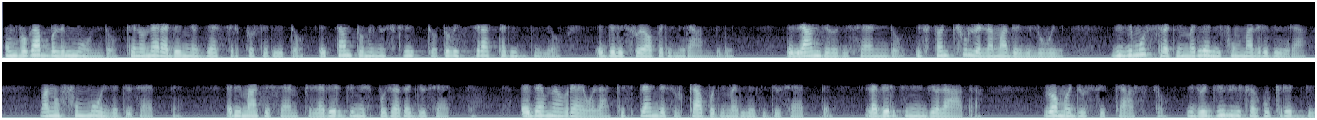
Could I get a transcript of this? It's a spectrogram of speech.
un vocabolo immondo che non era degno di essere proferito e tanto meno scritto dove si tratta di Dio e delle sue opere mirabili. E l'angelo dicendo, il fanciullo è la madre di lui, vi dimostra che Maria gli fu madre vera, ma non fu moglie a Giuseppe, rimase sempre la Vergine sposata a Giuseppe. Ed è un'aureola che splende sul capo di Maria e di Giuseppe, la Vergine inviolata, l'uomo giusto e casto i due gigli fra cui crebbi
